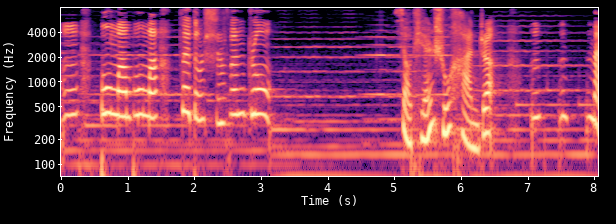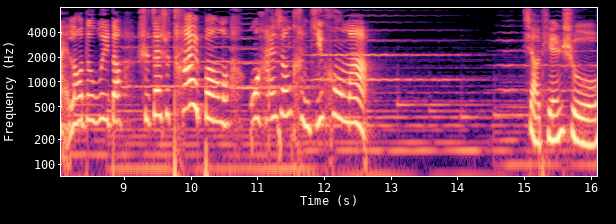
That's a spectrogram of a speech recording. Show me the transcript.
嗯，不嘛不嘛，再等十分钟。”小田鼠喊着：“嗯嗯，奶酪的味道实在是太棒了，我还想啃几口嘛。”小田鼠。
